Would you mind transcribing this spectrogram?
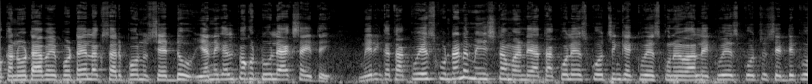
ఒక నూట యాభై పొట్టేళ్ళకు సరిపోను షెడ్డు. ఇవన్నీ కలిపి ఒక టూ ల్యాక్స్ అవుతాయి మీరు ఇంకా తక్కువ వేసుకుంటే మీ ఇష్టం అండి. ఆ తక్కువ వేసుకోవచ్చు ఇంకా ఎక్కువ వేసుకునే వాళ్ళు ఎక్కువ వేసుకోవచ్చు. షెడ్డుకు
